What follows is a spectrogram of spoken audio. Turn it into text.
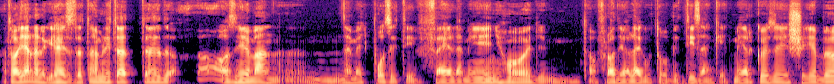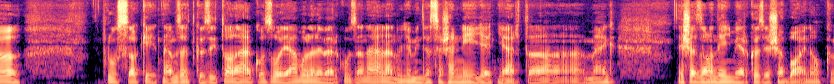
Hát ha a jelenlegi helyzetet említetted, az nyilván nem egy pozitív fejlemény, hogy a Fradi a legutóbbi 12 mérkőzéséből plusz a két nemzetközi találkozójából a Leverkusen ellen ugye mindösszesen négyet nyert meg, és ezzel a négy mérkőzése bajnok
